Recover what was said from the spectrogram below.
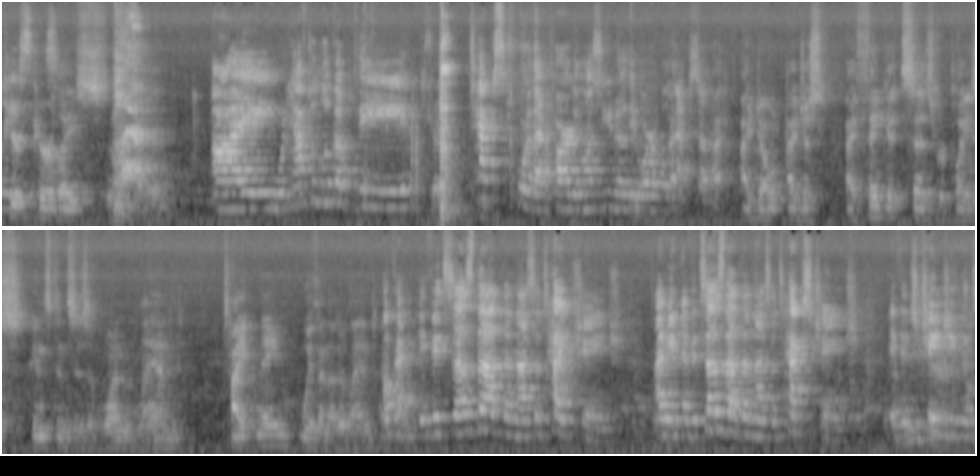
pure, Purelace and, and, I would have to look up the okay. text for that part unless you know the Oracle text. I, I don't, I just, I think it says replace instances of one land type name with another land type. Okay, name. if it says that, then that's a type change. I mean, if it says that, then that's a text change. If it's changing the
